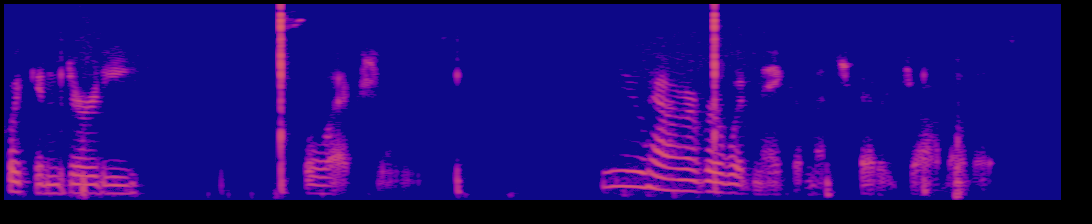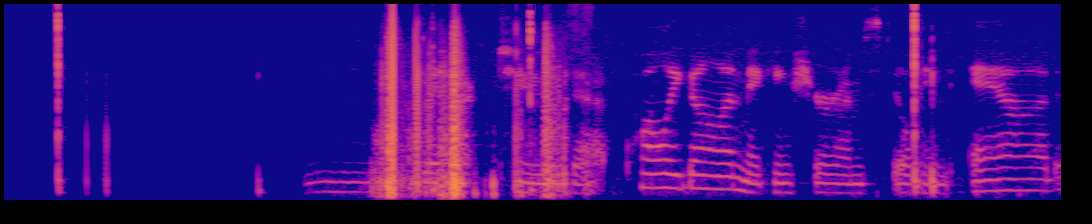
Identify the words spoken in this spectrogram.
quick and dirty selection. You, however, would make a much better job of it. And back to that polygon, making sure I'm still in add.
